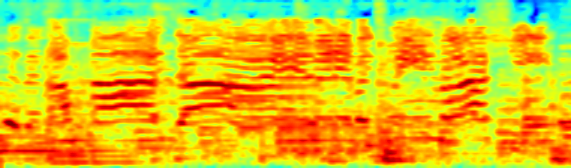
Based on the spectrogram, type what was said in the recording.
living off my dime and in between my sheets.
